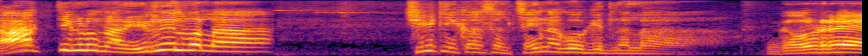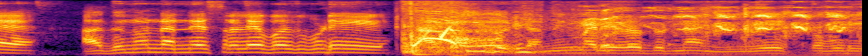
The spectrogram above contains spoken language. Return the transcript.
ನಾಲ್ಕು ತಿಂಗಳು ನಾನು ಇರ್ಲಿಲ್ವಲ್ಲ? ಚೀಟಿ ಕಾಸಲ್ಲಿ ಚೈನಾಗ ಹೋಗಿದ್ನಲ್ಲ. ಗೌಡ್ರೆ ಅದನ್ನು ನನ್ನ ಹೆಸರಲ್ಲೇ ಬದ್ಬಿಡಿ ಜಮೀನ್ ಮಾಡಿರೋ ದುಡ್ಡನ್ನ ನೀವೇ ಇಟ್ಕೊಬಿಡಿ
